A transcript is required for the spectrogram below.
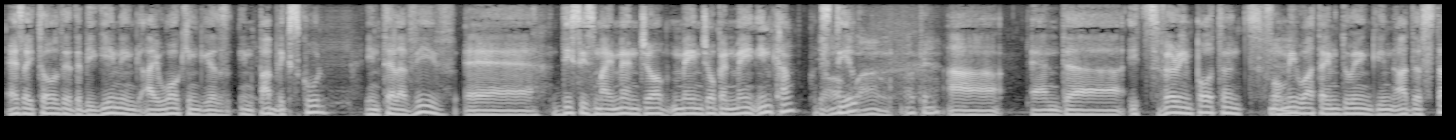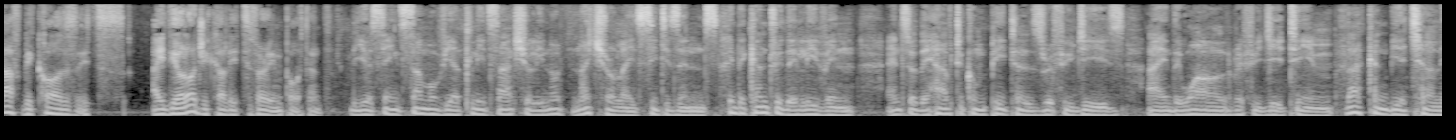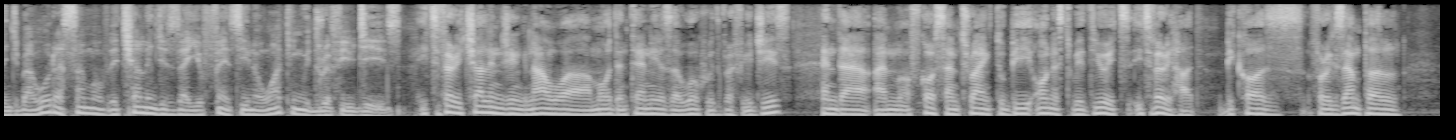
As I told at the beginning, I working as in public school in Tel Aviv. Uh, this is my main job, main job and main income. Oh, still, wow, okay. Uh, and uh, it's very important for mm. me what I'm doing in other stuff because it's ideologically it's very important. You're saying some of the athletes are actually not naturalized citizens in the country they live in, and so they have to compete as refugees uh, in the world refugee team. That can be a challenge, but what are some of the challenges that you face, you know, working with refugees? It's very challenging now. Uh, more than 10 years I work with refugees, and uh, I'm, of course, I'm trying to be honest with you. It's, it's very hard because, for example,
